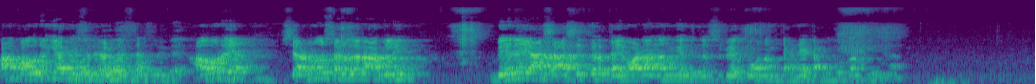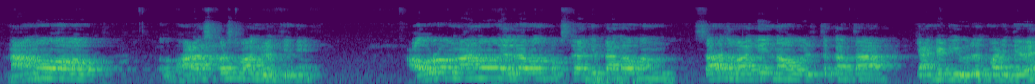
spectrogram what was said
ಪಾಪ ಅವ್ರಿಗೆ ಯಾಕೆ ಹೆಸರು ಹೇಳ್ತಾರೆ ಸರ್ ಅವರೇ ಶರಣು ಸಲ್ಗರ್ ಆಗಲಿ, ಬೇರೆ ಯಾವ ಶಾಸಕರ ಕೈವಾಡ ನಮಗೆ ನಿಲ್ಲಿಸಬೇಕು ನಮ್ಮ ಕ್ಯಾಂಡಿಡೇಟ್ ಆಗಬೇಕು ಅಂತ ಇಲ್ಲ. ನಾನು ಬಹಳ ಸ್ಪಷ್ಟವಾಗಿ ಹೇಳ್ತೀನಿ. ಅವರು, ನಾನು ಎಲ್ಲ ಒಂದು ಪಕ್ಷದಾಗಿದ್ದಾಗ ಒಂದು ಸಹಜವಾಗಿ ನಾವು ಇರ್ತಕ್ಕಂಥ ಕ್ಯಾಂಡಿಡೇಟ್ಗೆ ವಿರೋಧ ಮಾಡಿದ್ದೇವೆ.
